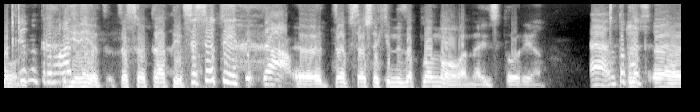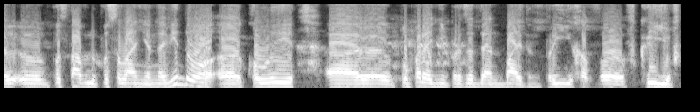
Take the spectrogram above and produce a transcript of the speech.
Потрібно тримати. Ні, ні, це, креатив. Це святити, так. Да. Це все ж таки не запланована історія. Е, ну, тобто, Тут е, е, поставлю посилання на відео, е, коли е, попередній президент Байден приїхав е, в Київ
